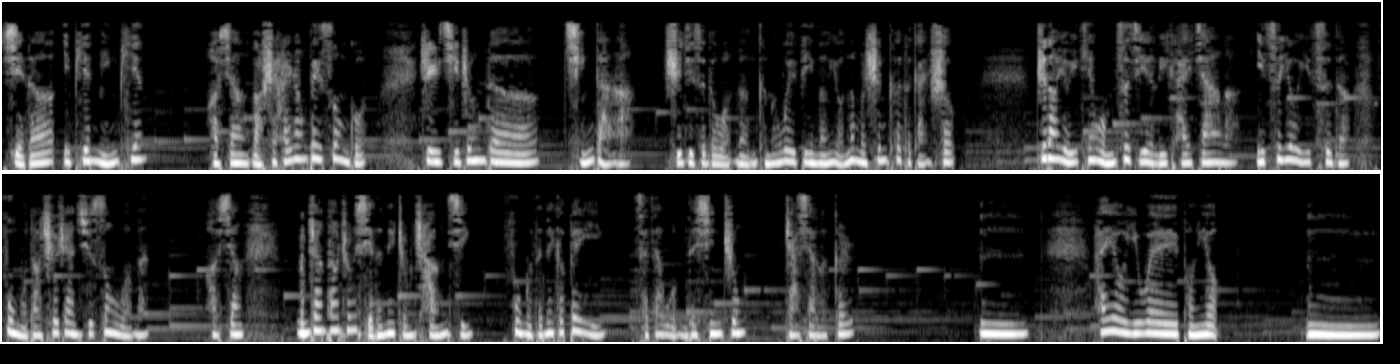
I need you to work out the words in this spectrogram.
写的一篇名篇。”好像老师还让背诵过，至于其中的情感啊，十几岁的我们可能未必能有那么深刻的感受。直到有一天我们自己也离开家了，一次又一次的父母到车站去送我们，好像文章当中写的那种场景，父母的那个背影，才在我们的心中扎下了根儿。嗯，还有一位朋友，嗯，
